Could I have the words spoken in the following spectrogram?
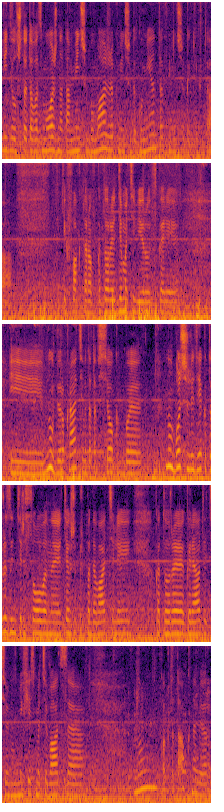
видел, что это возможно, там меньше бумажек, меньше документов, меньше каких-то таких факторов, которые демотивируют скорее. И, ну, бюрократия, вот это все как бы, ну, больше людей, которые заинтересованы, тех же преподавателей, которые горят этим, у них есть мотивация. Ну, как-то так, наверное.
